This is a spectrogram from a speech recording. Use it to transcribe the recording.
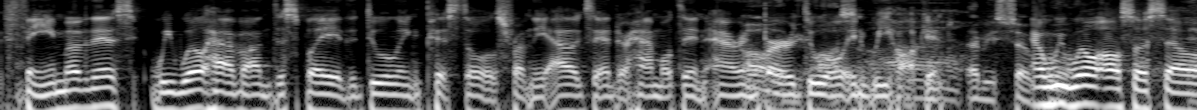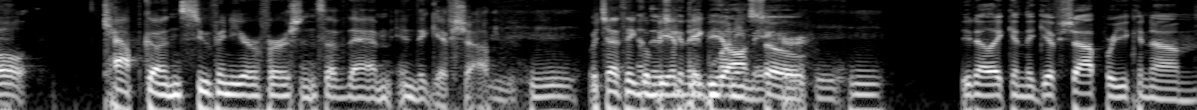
fame of this, we will have on display the dueling pistols from the Alexander Hamilton Aaron Oh, Burr duel awesome. in Weehawken. That'd be so. and cool. we will also sell cap gun souvenir versions of them in the gift shop, which I think And will be a big be money also- maker. you know, like in the gift shop where you can. um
